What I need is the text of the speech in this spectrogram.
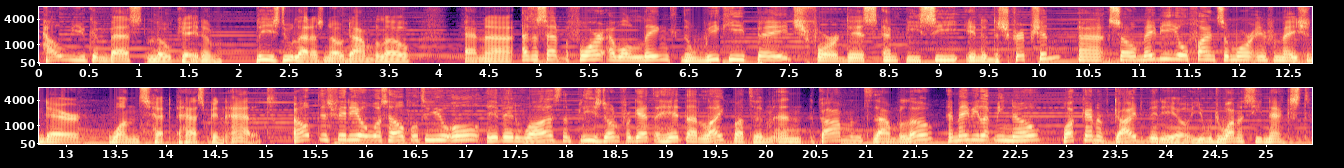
how you can best locate him. Please do let us know down below. And uh, as I said before, I will link the wiki page for this NPC in the description. Uh, so maybe you'll find some more information there once it has been added. I hope this video was helpful to you all. If it was, then please don't forget to hit that like button and comment down below. And maybe let me know what kind of guide video you would want to see next.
